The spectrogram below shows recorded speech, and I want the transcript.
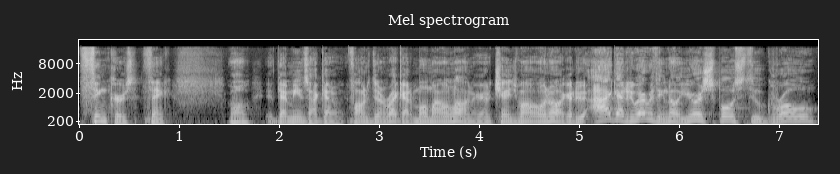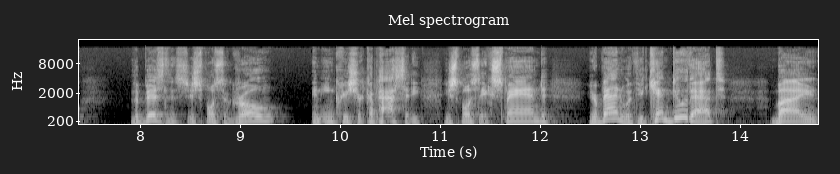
thinkers think. Well, that means I got to, if I want to do it right, I got to mow my own lawn. I got to change my own. No, I got to do, I got to do everything. No, you're supposed to grow the business. You're supposed to grow and increase your capacity. You're supposed to expand your bandwidth. You can't do that by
